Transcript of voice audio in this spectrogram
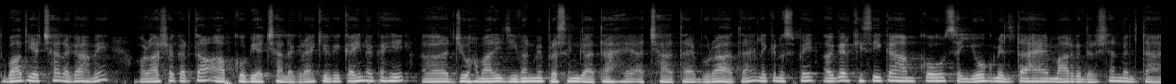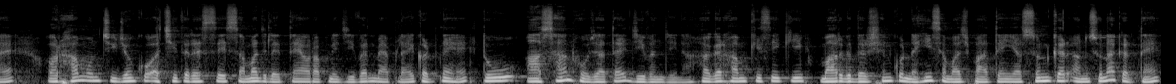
तो बहुत ही अच्छा लगा हमें और आशा करता हूँ आपको भी अच्छा लग रहा है, क्योंकि कहीं ना कहीं जो हमारे जीवन में प्रसंग आता है अच्छा आता है, बुरा आता है, लेकिन उसमें अगर किसी का हमको सहयोग मिलता है, मार्गदर्शन मिलता है और हम उन चीज़ों को अच्छी तरह से समझ लेते हैं और अपने जीवन में अप्लाई करते हैं तो आसान हो जाता है जीवन जीना। अगर हम किसी की मार्गदर्शन को नहीं समझ पाते हैं या सुनकर अनसुना करते हैं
